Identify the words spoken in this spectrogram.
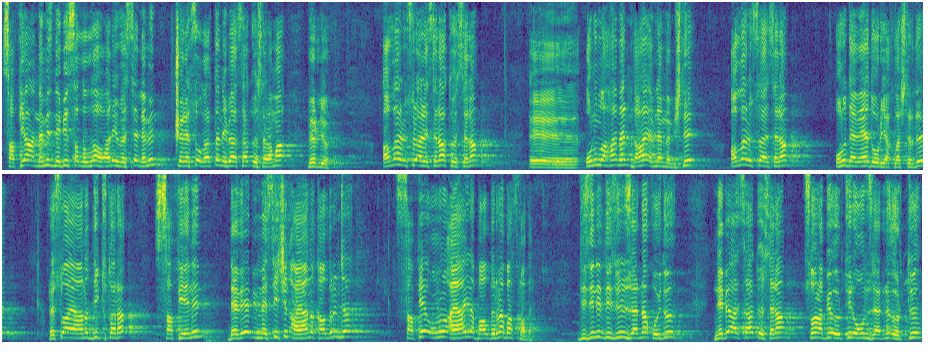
Safiye annemiz Nebi sallallahu aleyhi ve sellemin kölesi olarak da Nebi aleyhissalatü vesselama veriliyor. Allah Resulü aleyhissalatü vesselam eee, onunla hemen daha evlenmemişti. Allah Resulü aleyhisselam onu deveye doğru yaklaştırdı. Resul ayağını dik tutarak Safiye'nin deveye binmesi için ayağını kaldırınca Safiye onun ayağıyla baldırına basmadı. Dizini dizinin üzerine koydu. Nebi Aleyhisselatü Vesselam sonra bir örtüyle onun üzerine örttü.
